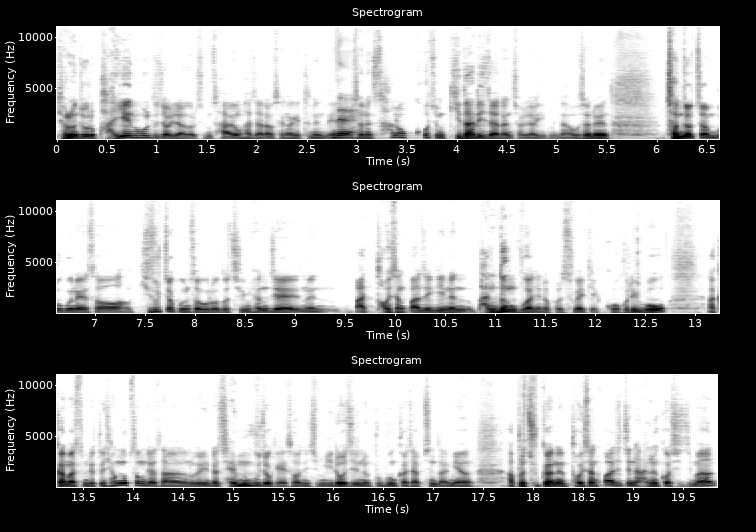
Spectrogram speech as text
결론적으로 buy and hold 전략을 좀 사용하자라고 생각이 드는데요. 네. 우선은 사놓고 좀 기다리자는 전략입니다. 우선은 전저점 부근에서 기술적 분석으로도 지금 현재는 빠- 더 이상 빠지기는 반등 구간이라 볼 수가 있겠고 그리고 아까 말씀드렸던 현금성 자산으로 인해 재무 구조 개선이 지금 이루어지는 부분까지 합친다면 앞으로 주가는 더 이상 빠지지는 않을 것이지만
